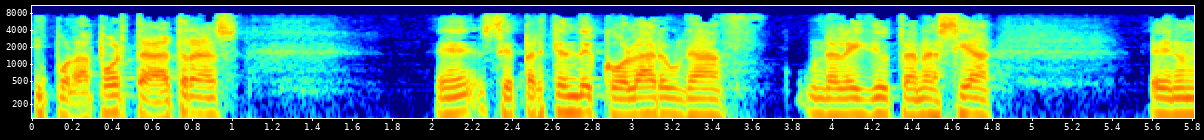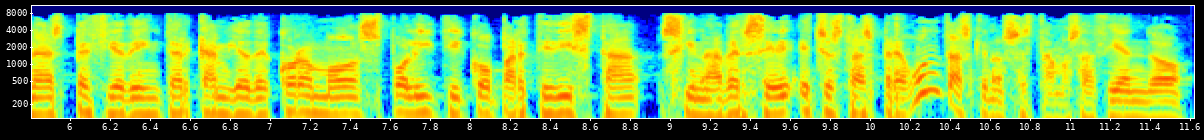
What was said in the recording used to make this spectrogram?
y por la puerta de atrás ¿eh? se pretende colar una, una ley de eutanasia en una especie de intercambio de cromos político partidista sin haberse hecho estas preguntas que nos estamos haciendo.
